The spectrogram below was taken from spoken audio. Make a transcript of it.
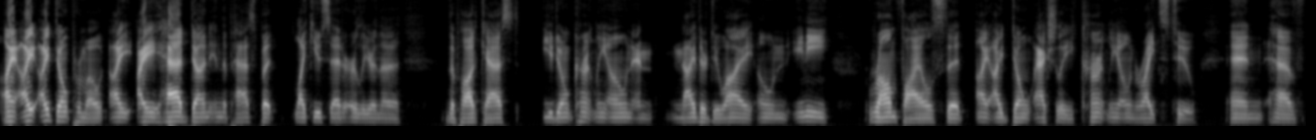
I, I, I don't promote. I, I had done in the past, but like you said earlier in the, the podcast, you don't currently own, and neither do I own any ROM files that I, I don't actually currently own rights to and have,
